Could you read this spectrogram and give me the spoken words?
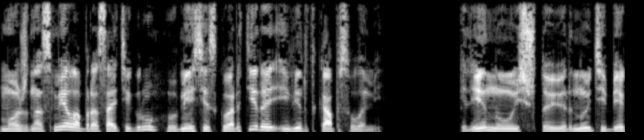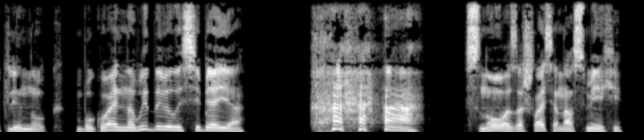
можно смело бросать игру вместе с квартирой и вирт-капсулами. Клянусь, что верну тебе клинок. Буквально выдавил из себя я. Ха-ха-ха! Снова зашлась она в смехе.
